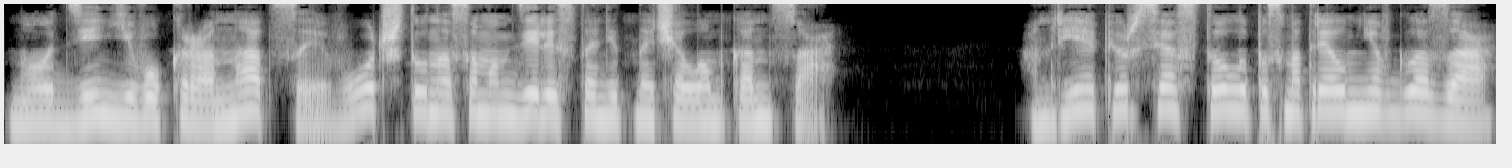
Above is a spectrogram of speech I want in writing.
Но день его коронации — вот что на самом деле станет началом конца. Андрей оперся о стол и посмотрел мне в глаза.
